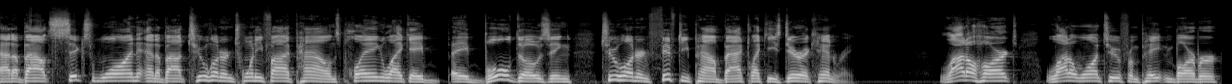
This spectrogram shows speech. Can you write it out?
at about 6'1 and about 225 pounds, playing like a, a bulldozing 250 pound back like he's Derrick Henry. A lot of heart, a lot of want to from Peyton Barber.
